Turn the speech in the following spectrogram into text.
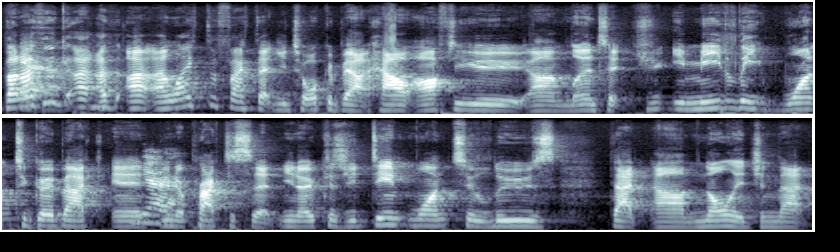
but yeah. I think I, I, I, like the fact that you talk about how after you um, learned it, you immediately want to go back and yeah. you know practice it. You know, because you didn't want to lose that um, knowledge and that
